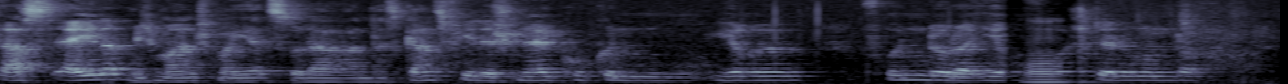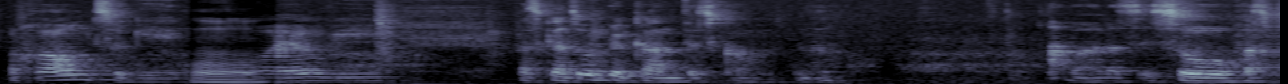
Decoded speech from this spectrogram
das erinnert mich manchmal jetzt so daran, dass ganz viele schnell gucken, ihre Funde oder ihre mhm. Vorstellungen doch noch Raum zu geben, mhm. wo irgendwie was ganz Unbekanntes kommt. Ne? Aber das ist so was,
